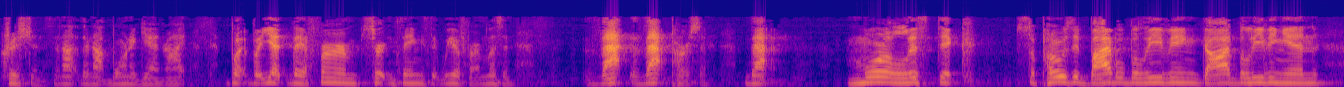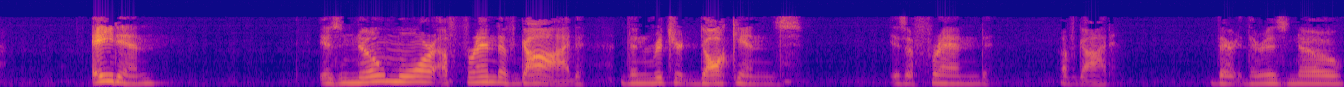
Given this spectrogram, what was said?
Christians. They're not they're not born again. Right? But but yet they affirm certain things that we affirm. Listen, that that person, that moralistic supposed Bible believing, God believing in Aiden is no more a friend of God than Richard Dawkins is a friend of God. There, there is no,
